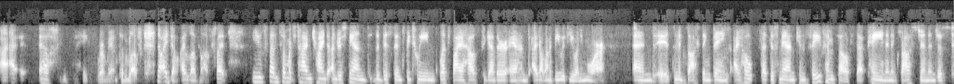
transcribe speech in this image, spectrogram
I, I, I hate romance and love. No, I don't. I love love, but you spend so much time trying to understand the distance between let's buy a house together and I don't want to be with you anymore. And it's an exhausting thing. I hope that this man can save himself that pain and exhaustion and just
